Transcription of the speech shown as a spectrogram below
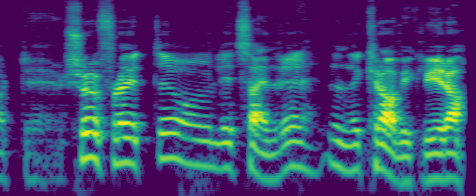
ble det sjøfløyte, og litt seinere denne kraviklyra.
